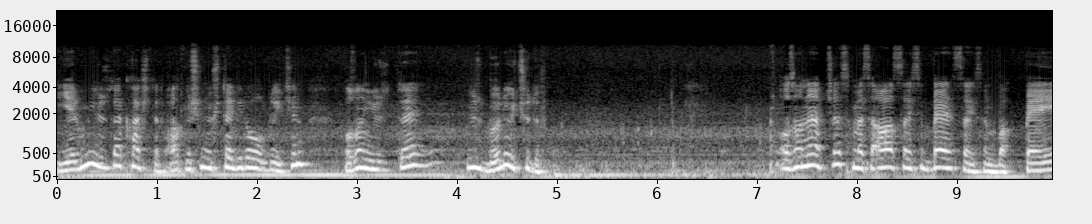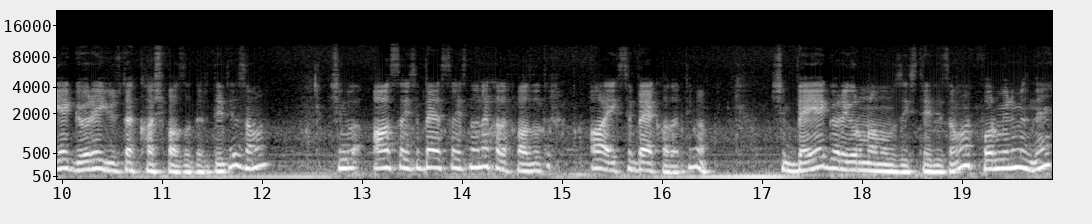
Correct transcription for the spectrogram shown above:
20 yüzde kaçtır? 60'ın 3'te 1'i olduğu için o zaman yüzde 100 bölü 3'üdür. O zaman ne yapacağız? Mesela A sayısı B sayısını bak B'ye göre yüzde kaç fazladır dediği zaman şimdi A sayısı B sayısına ne kadar fazladır? A eksi B kadar değil mi? Şimdi B'ye göre yorumlamamızı istediği zaman formülümüz ne?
